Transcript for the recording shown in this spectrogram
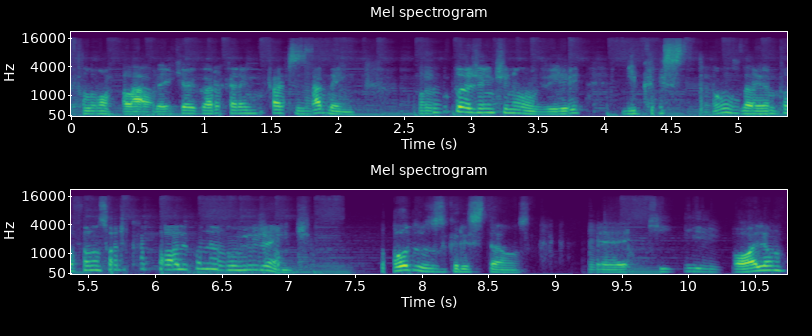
falou uma palavra aí que agora eu quero enfatizar bem quanto a gente não vê de cristãos, daí eu não tô falando só de católico, não, viu, gente? Todos os cristãos é, que olham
